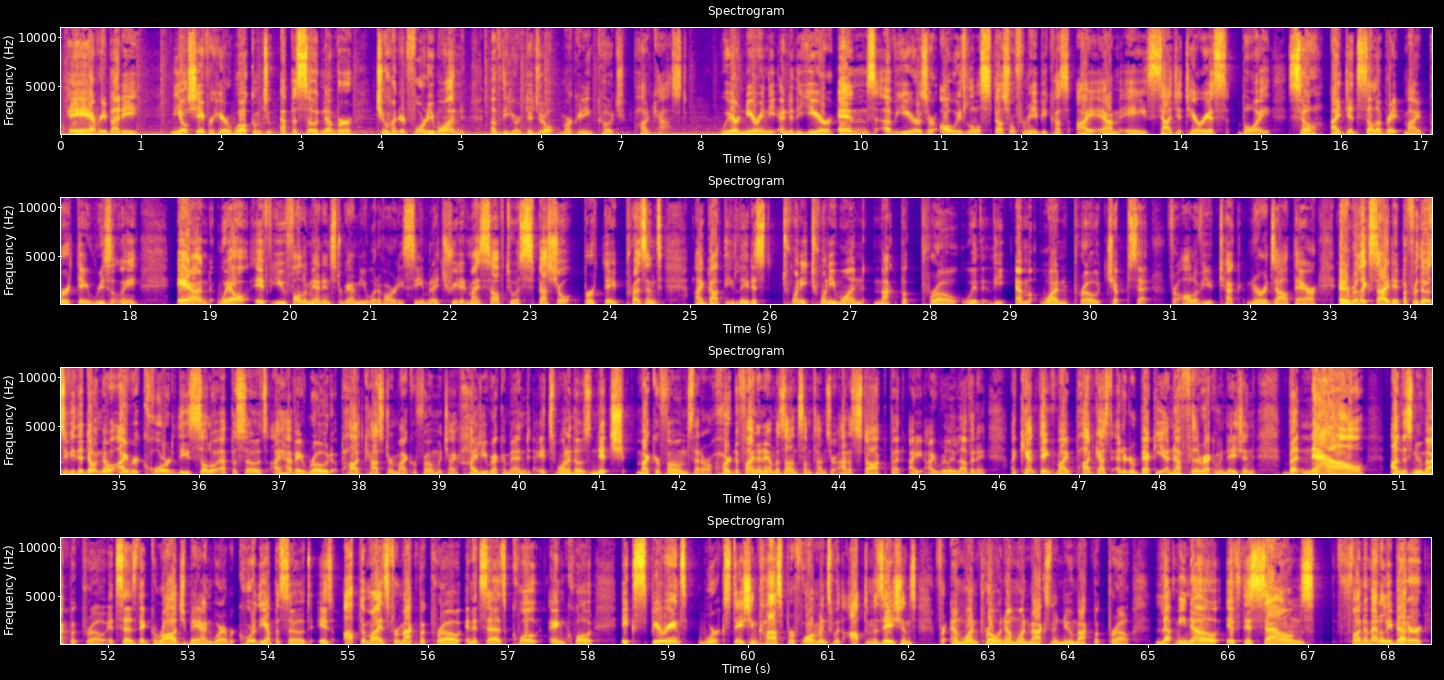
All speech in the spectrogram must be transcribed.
Hey, everybody. Neal Schaffer here. Welcome to episode number 241 of the Your Digital Marketing Coach podcast. We are nearing the end of the year. Ends of years are always a little special for me because I am a Sagittarius boy. So I did celebrate my birthday recently. And well, if you follow me on Instagram, you would have already seen, but I treated myself to a special birthday present. I got the latest 2021 MacBook Pro with the M1 Pro chipset for all of you tech nerds out there. And I'm really excited. For those of you that don't know, I record these solo episodes. I have a Rode Podcaster microphone, which I highly recommend. It's one of those niche microphones that are hard to find on Amazon. Sometimes they're out of stock, but I, I really love it. I can't thank my podcast editor, Becky, enough for the recommendation. But now, on this new MacBook Pro, it says that GarageBand, where I record the episodes, is optimized for MacBook Pro, and it says, quote unquote, experience workstation class performance with optimizations for M1 Pro and M1 Max in a new MacBook Pro. Let me know if this sounds fundamentally better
